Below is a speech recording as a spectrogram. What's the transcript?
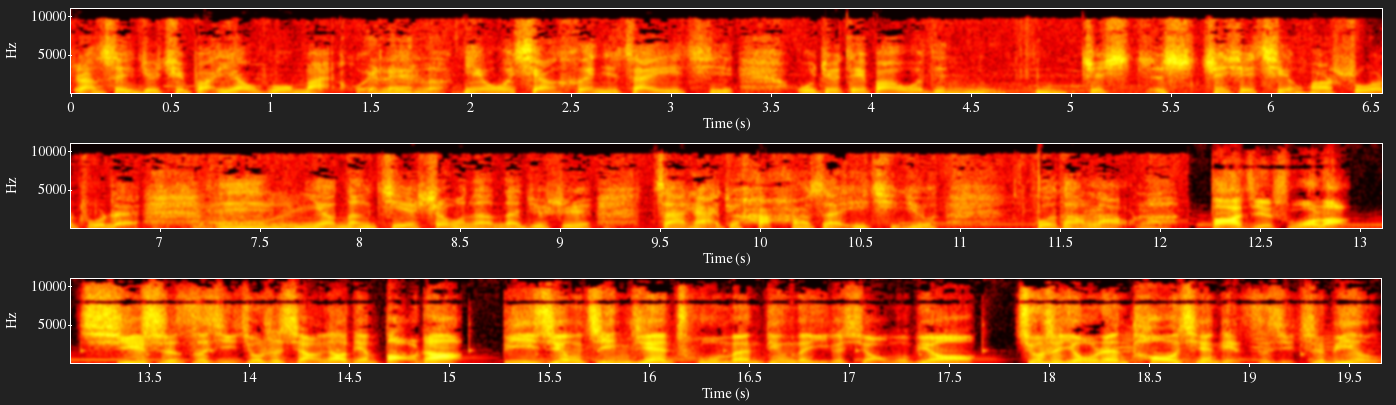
让谁就去把药给我买回来了。因为我想和你在一起，我就得把我的嗯嗯这这这些情况说出来。嗯，你要能接受呢，那就是咱俩就好好在一起，就过到老了。大姐说了，其实自己就是想要点保障，毕竟今天出门定的一个小目标，就是有人掏钱给自己治病，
